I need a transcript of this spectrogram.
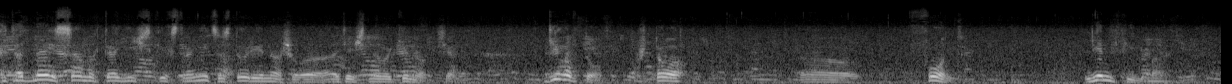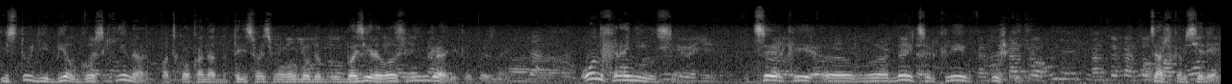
Это одна из самых трагических страниц истории нашего отечественного кино. Дело в том, что э, фонд Ленфильма и студии Белгоскина, поскольку она до 1938 года базировалась в Ленинграде, как вы знаете, он хранился в церкви, э, в одной церкви в Пушкине, в Царском селе.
